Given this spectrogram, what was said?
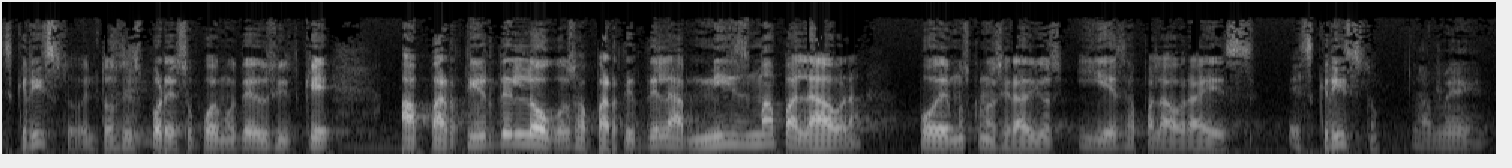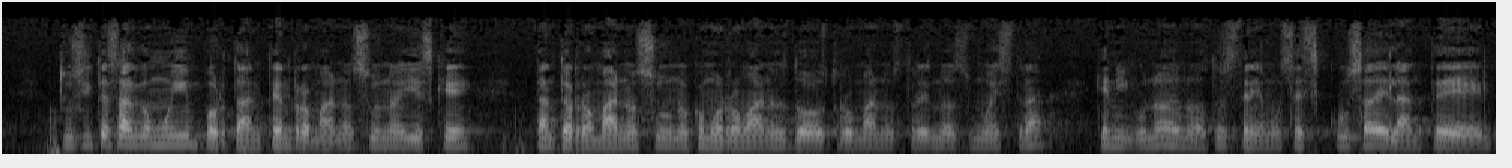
es Cristo. Entonces por eso podemos deducir que a partir del logos, a partir de la misma palabra, podemos conocer a Dios y esa palabra es, es Cristo. Amén. Tú citas algo muy importante en Romanos 1 y es que tanto Romanos 1 como Romanos 2, Romanos 3 nos muestra que ninguno de nosotros tenemos excusa delante de Él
